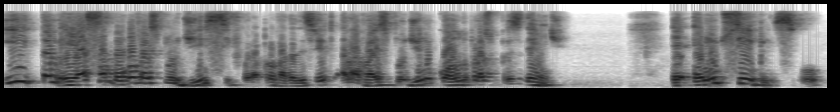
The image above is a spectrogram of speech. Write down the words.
E também essa bomba vai explodir, se for aprovada desse jeito, ela vai explodir no colo do próximo presidente. É, é muito simples. O,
